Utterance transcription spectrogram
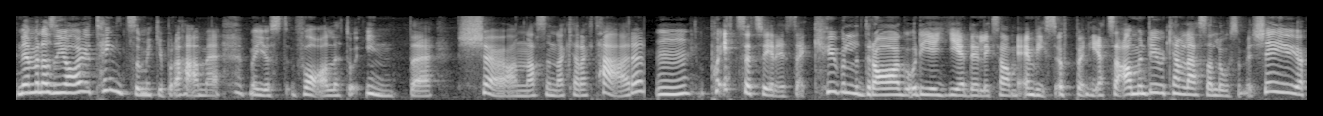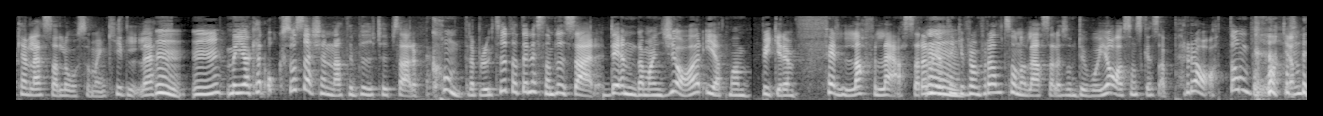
Nej men alltså jag har ju tänkt så mycket på det här med, med just valet och inte köna sina karaktärer. Mm. På ett sätt så är det ett så kul drag och det ger det liksom en viss öppenhet. Så ja men du kan läsa Lo som en tjej och jag kan läsa Lo som en kille. Mm, mm. Men jag kan också så känna att det blir typ så kontraproduktivt, att det nästan blir så här, det enda man gör är att man bygger en fälla för läsaren. Och jag mm. tänker framförallt sådana läsare som du och jag som ska så prata om boken.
